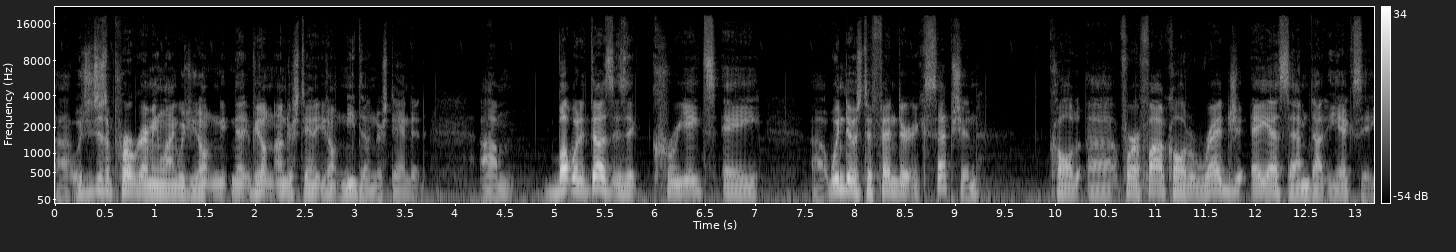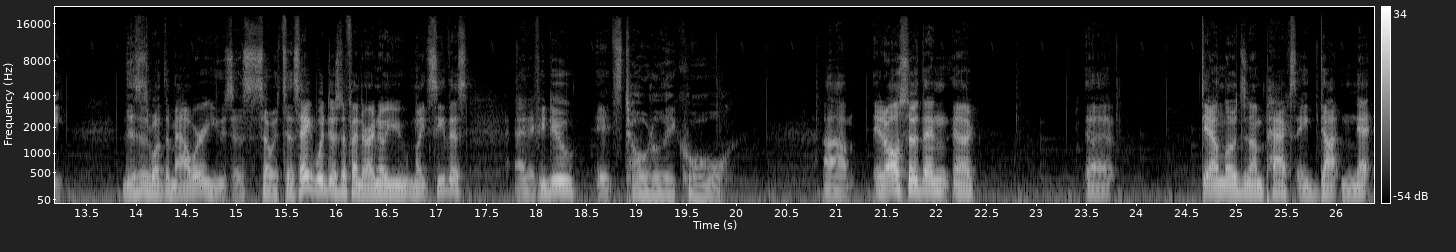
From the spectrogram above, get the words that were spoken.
uh, which is just a programming language. You don't if you don't understand it, you don't need to understand it. Um, but what it does is it creates a uh, Windows Defender exception called uh, for a file called regasm.exe. This is what the malware uses. So it says, "Hey, Windows Defender, I know you might see this, and if you do, it's totally cool." Um, it also then uh, uh, downloads and unpacks a .NET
